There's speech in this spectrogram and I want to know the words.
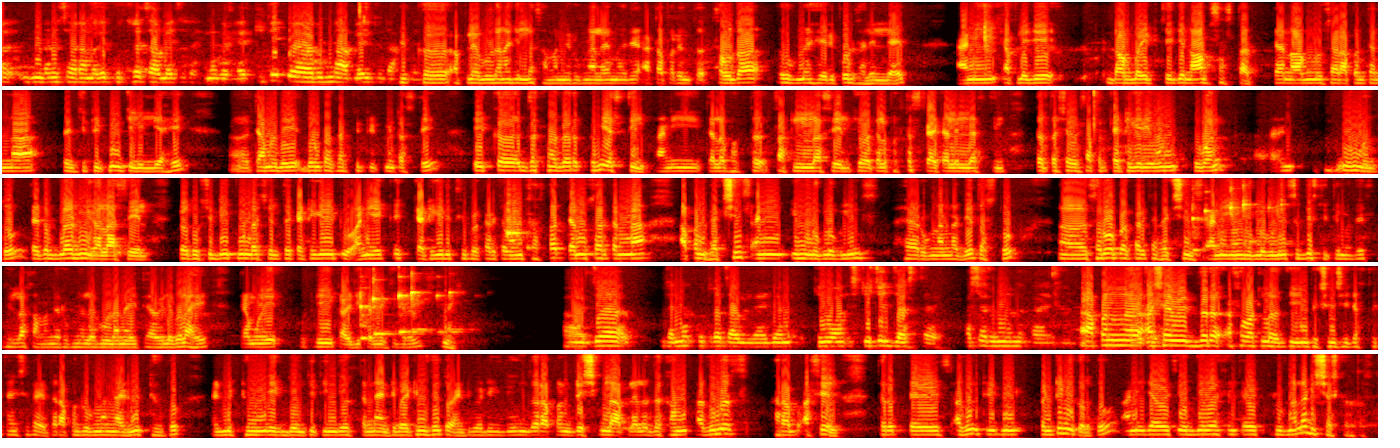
बुलढाणा शहरामध्ये कुत्र्या चावल्याची घटना घडल्या किती रुग्ण आपल्या इथे एक आपल्या बुलढाणा जिल्हा सामान्य रुग्णालयामध्ये आतापर्यंत चौदा रुग्ण हे रिपोर्ट झालेले आहेत. आणि आपले जे डॉग बाईटचे जे नॉर्म्स असतात त्या नॉर्मनुसार आपण त्यांना त्यांची ट्रीटमेंट केलेली आहे. अ, त्यामध्ये दोन प्रकारची ट्रीटमेंट असते. एक अ, जखमा जर कमी असतील आणि त्याला फक्त चाटलेलं असेल किंवा त्याला फक्त स्क्रॅच आलेले असतील तर तशा वेळेस आपण कॅटेगरी वन वन वून म्हणतो त्याचं ब्लड निघाला असेल किंवा थोडीशी डीप वूंड असेल तर कॅटेगरी टू आणि एक एक कॅटेगरी थ्री प्रकारच्या वूंड्स असतात. त्यानुसार त्यांना आपण व्हॅक्सिन्स आणि इम्युनोग्लोबुलिन्स ह्या रुग्णांना देत असतो. सर्व प्रकारच्या व्हॅक्सिन्स आणि इम्युनोग्लोबुलिन सद्यस्थितीमध्ये जिल्हा सामान्य रुग्णालय बुलढाणा इथे अवेलेबल आहे. त्यामुळे कुठलीही काळजी करण्याची गरज नाही. ज्या ज्यांना कुत्रा चावलेला आहे किंवा स्टिचेस जास्त आहे अशा रुग्णांना काय? आपण अशा वेळेस जर असं वाटलं की इन्फेक्शनचे जास्त चान्सेस आहे तर आपण रुग्णांना ऍडमिट ठेवतो. ऍडमिट ठेवून एक दोन ते तीन दिवस त्यांना अँटीबायोटिक्स देतो. अँटीबायोटिक्स देऊन जर आपण ड्रेसिंगला आपल्याला जखम अजूनच खराब असेल तर त्यावेळेस अजून ट्रीटमेंट कंटिन्यू करतो आणि ज्यावेळेस योग्य वेळ असेल त्यावेळेस रुग्णाला डिस्चार्ज करत असतो.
